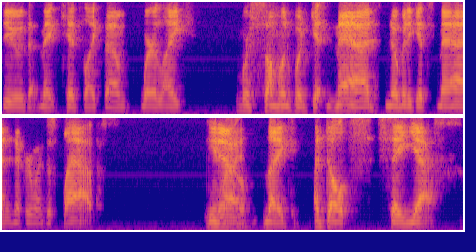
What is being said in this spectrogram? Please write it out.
do that make kids like them. Where like where someone would get mad, nobody gets mad, and everyone just laughs. You know, Right. like adults say yes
